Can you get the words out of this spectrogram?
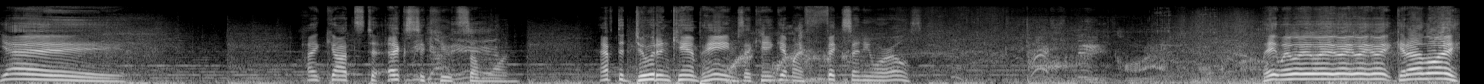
Yay! I got to execute someone. I have to do it in campaigns. I can't get my fix anywhere else. Wait, wait, wait, wait, wait, wait, wait. Get out of the way.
